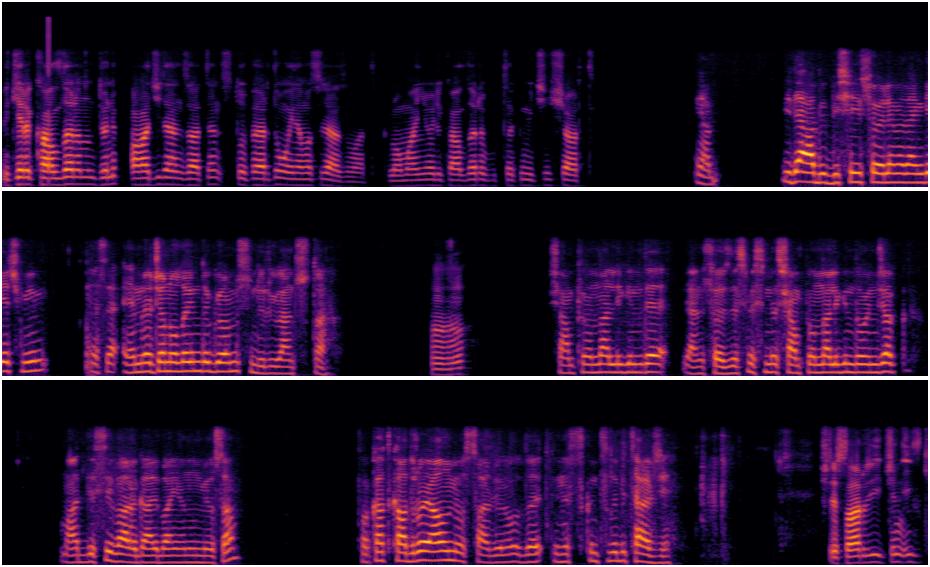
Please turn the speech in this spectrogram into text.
Bir kere Caldera'nın dönüp acilen zaten stoperde oynaması lazım artık. Romagnoli Caldera bu takım için şart. Ya bir de abi bir şeyi söylemeden geçmeyeyim. Mesela Emre Can olayını da görmüşsündür Juventus'ta. Hı hı. Şampiyonlar Ligi'nde yani sözleşmesinde Şampiyonlar Ligi'nde oynayacak maddesi var galiba yanılmıyorsam. Fakat kadroya almıyor Sarri. O da yine sıkıntılı bir tercih. İşte Sarri için ilk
